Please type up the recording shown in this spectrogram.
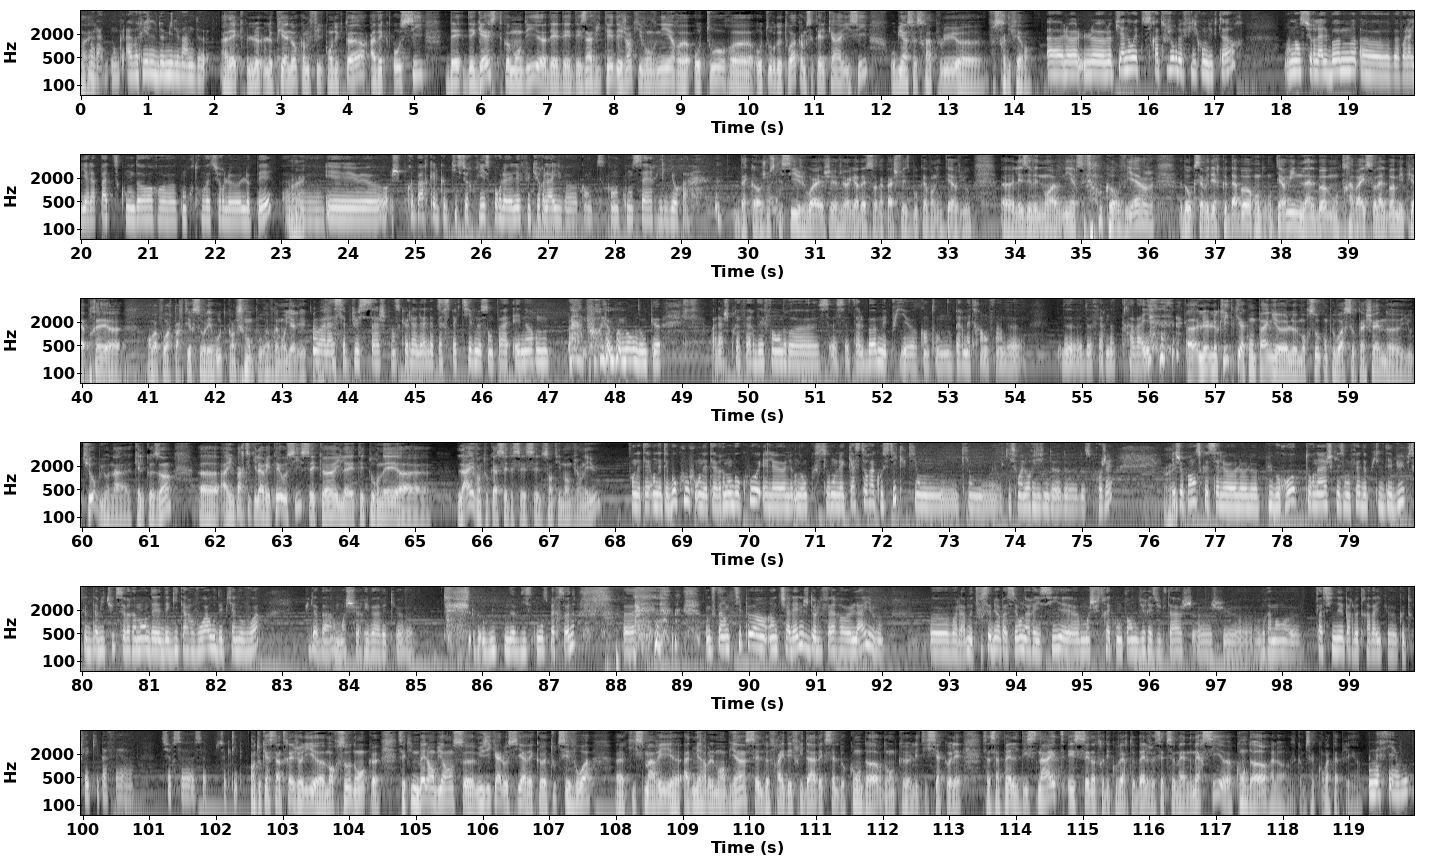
Ouais. Voilà, donc avril 2022. Avec le, le, piano comme fil conducteur, avec aussi des, des guests, comme on dit, euh, des, des, des, invités, des gens qui vont venir euh, autour, euh, autour de toi, comme c'était le cas ici, ou bien ce sera plus, euh, ce sera différent? Euh, le, le, le, piano sera toujours le fil conducteur. Maintenant sur l'album, euh, bah voilà, il y a la patte Condor euh, qu'on retrouvait sur le, le P. Euh, ouais. Et je prépare quelques petites surprises pour les, les futurs lives quand, quand concert il y aura. D'accord. Jusqu'ici, je vois, j'ai regardé sur ta page Facebook avant l'interview, euh, les événements à venir, c'est encore vierge. Donc, ça veut dire que d'abord, on, on, termine l'album, on travaille sur l'album, et puis après, euh, on va pouvoir partir sur les routes quand on pourra vraiment y aller. Quoi. Voilà, c'est plus ça. Je pense que là, la, la perspective ne sont pas énormes pour le moment, donc. Euh, voilà, je préfère défendre euh, cet album et puis euh, quand on nous permettra enfin de, de, de, faire notre travail. le, le, clip qui accompagne le morceau qu'on peut voir sur ta chaîne YouTube, il y en a quelques-uns, a une particularité aussi, c'est qu'il a été tourné live, en tout cas c'est le sentiment que j'en ai eu. On était, on était beaucoup, on était vraiment beaucoup, et le, le, donc ce sont les castors acoustiques qui, ont, qui, ont, qui sont à l'origine de, de, de, ce projet. Ouais. Et je pense que c'est le, le, plus gros tournage qu'ils ont fait depuis le début, parce que d'habitude c'est vraiment des, des guitares-voix ou des pianos-voix. Puis là, ben, moi, je suis arrivée avec euh, 8, 9, 10, 11 personnes. Euh, donc c'était un petit peu un, un, challenge de le faire euh, live. Euh, voilà, mais tout s'est bien passé, on a réussi et euh, moi je suis très contente du résultat. Je, je suis vraiment fascinée par le travail que, que toute l'équipe a fait sur ce, ce, ce, clip. En tout cas, c'est un très joli euh, morceau. Donc, euh, c'est une belle ambiance euh, musicale aussi avec toutes ces voix qui se marient admirablement bien. Celle de Friday Frida avec celle de Condor, donc Laetitia Collet. Ça s'appelle This Night et c'est notre découverte belge cette semaine. Merci Condor. Alors, c'est comme ça qu'on va t'appeler. Hein. Merci à vous.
